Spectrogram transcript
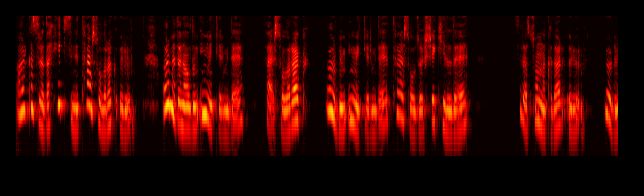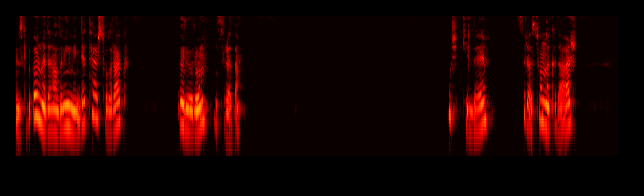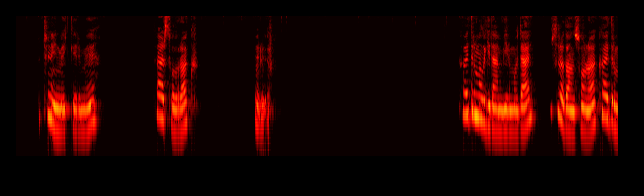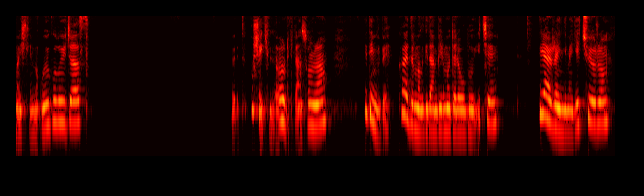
Arka sırada hepsini ters olarak örüyorum. Örmeden aldığım ilmeklerimi de ters olarak ördüğüm ilmeklerimi de ters olacak şekilde sıra sonuna kadar örüyorum. Gördüğünüz gibi örmeden aldığım ilmeğimi de ters olarak örüyorum bu sırada. Bu şekilde sıra sonuna kadar bütün ilmeklerimi ters olarak örüyorum. Kaydırmalı giden bir model. Bu sıradan sonra kaydırma işlemi uygulayacağız. Evet bu şekilde ördükten sonra dediğim gibi kaydırmalı giden bir model olduğu için diğer rengime geçiyorum.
